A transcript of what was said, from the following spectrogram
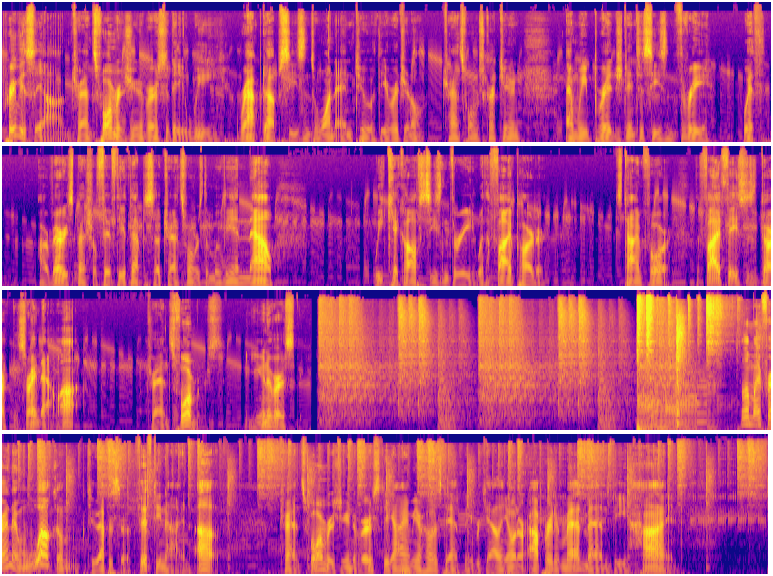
Previously on Transformers University, we wrapped up seasons 1 and 2 of the original Transformers cartoon, and we bridged into season 3 with our very special 50th episode, Transformers the Movie, and now we kick off season 3 with a five parter. It's time for The Five Faces of Darkness right now on Transformers University. Hello, my friend, and welcome to episode 59 of Transformers University. I am your host, Anthony Bricali, owner, operator, madman behind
